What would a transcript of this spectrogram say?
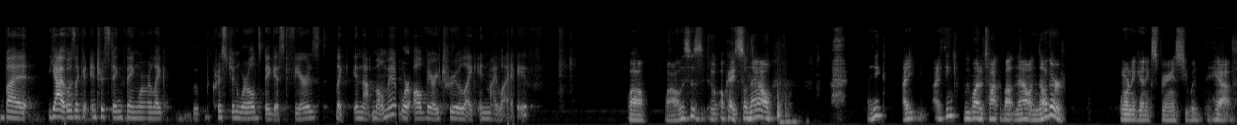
but yeah, it was like an interesting thing where like the Christian world's biggest fears, like in that moment, were all very true, like in my life. Wow. Wow. This is okay. So now I think I I think we want to talk about now another born again experience you would have.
